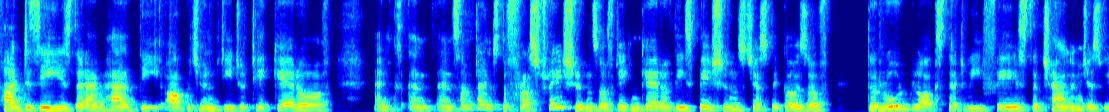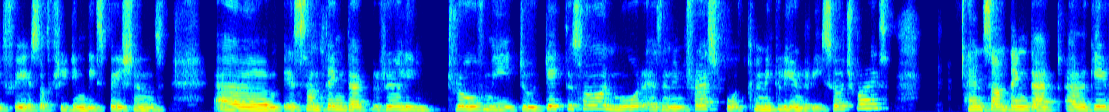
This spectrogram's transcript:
heart disease that I've had the opportunity to take care of, and, and, and sometimes the frustrations of taking care of these patients just because of the roadblocks that we face, the challenges we face of treating these patients um, is something that really drove me to take this on more as an interest, both clinically and research wise, and something that uh, gave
